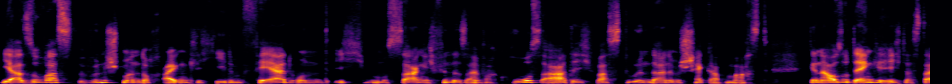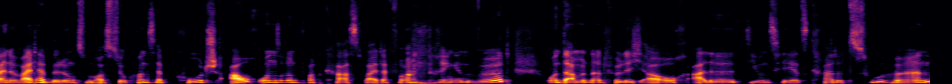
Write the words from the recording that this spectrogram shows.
Ja, sowas wünscht man doch eigentlich jedem Pferd. Und ich muss sagen, ich finde es einfach großartig, was du in deinem Checkup machst. Genauso denke ich, dass deine Weiterbildung zum Osteo-Concept Coach auch unseren Podcast weiter voranbringen wird und damit natürlich auch alle, die uns hier jetzt gerade zuhören.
